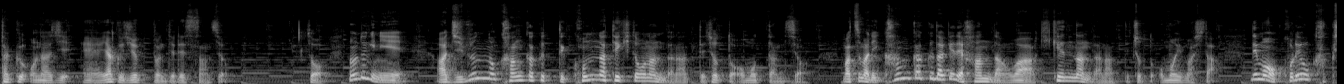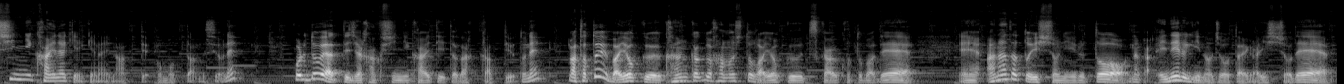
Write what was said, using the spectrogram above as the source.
全く同じ。えー、約10分って出てたんですよ。そう。その時に、あ、自分の感覚ってこんな適当なんだなってちょっと思ったんですよ。まあ、つまり感覚だけで判断は危険なんだなってちょっと思いました。でも、これを確信に変えなきゃいけないなって思ったんですよね。これどうやってじゃあ確信に変えていただくかっていうとね、まあ、例えばよく感覚派の人がよく使う言葉で、えー、あなたと一緒にいると、なんかエネルギーの状態が一緒で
